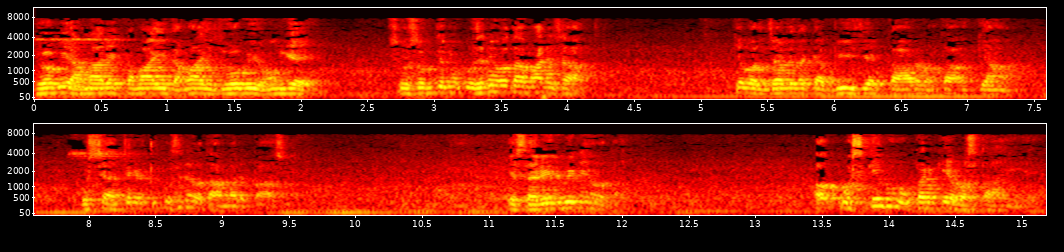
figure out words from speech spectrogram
जो भी हमारे कमाई धमाई जो भी होंगे सुसुप्ति में कुछ नहीं होता हमारे साथ। केवल जगत का बीज एक कारण होता, ज्ञान। उससे अतिरिक्त कुछ नहीं होता हमारे पास ये शरीर भी नहीं होता। और उसके भी ऊपर की अवस्था ही है।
